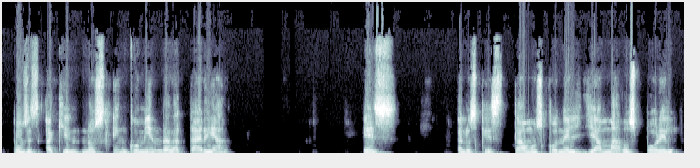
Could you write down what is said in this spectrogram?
Entonces, a quien nos encomienda la tarea es a los que estamos con Él, llamados por Él,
